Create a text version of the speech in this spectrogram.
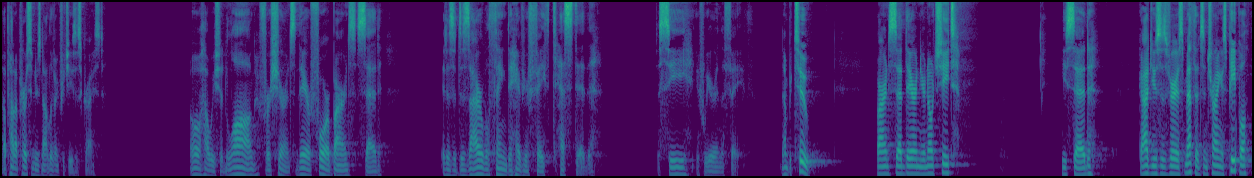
upon a person who's not living for Jesus Christ. Oh, how we should long for assurance. Therefore, Barnes said, it is a desirable thing to have your faith tested, to see if we are in the faith. Number two, Barnes said there in your note sheet, he said, God uses various methods in trying his people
